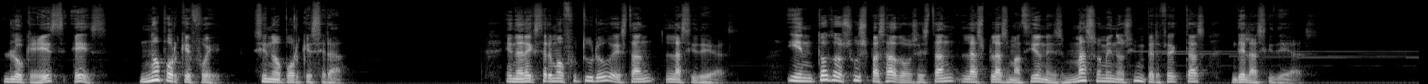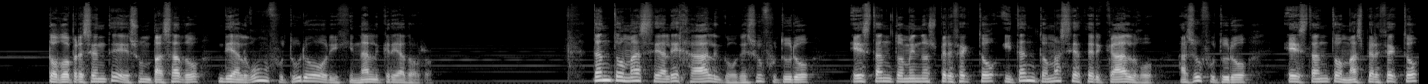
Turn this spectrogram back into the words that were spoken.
Lo que es, es, no porque fue, sino porque será. En el extremo futuro están las ideas y en todos sus pasados están las plasmaciones más o menos imperfectas de las ideas. Todo presente es un pasado de algún futuro original creador. Tanto más se aleja algo de su futuro, es tanto menos perfecto y tanto más se acerca algo a su futuro, es tanto más perfecto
